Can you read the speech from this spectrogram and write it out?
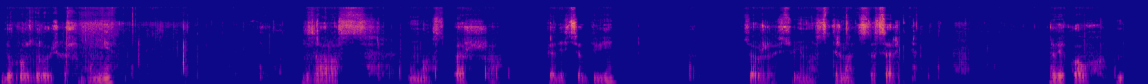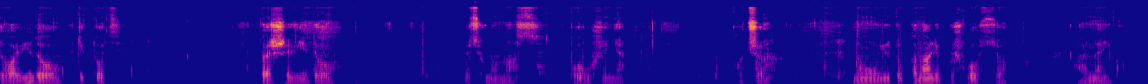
Доброго здоров'ячка, шановні. Зараз у нас перша 52. Це вже сьогодні у нас 13 серпня. Виклав два відео в Тіктоці. Перше відео. Ось воно у нас порушення. Хоча на моєму YouTube каналі пройшло все гарненько.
